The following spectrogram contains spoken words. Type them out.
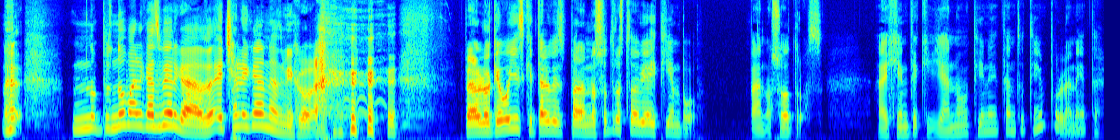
no, pues no valgas verga, échale ganas, mijo. Pero lo que voy es que tal vez para nosotros todavía hay tiempo. Para nosotros. Hay gente que ya no tiene tanto tiempo, la neta.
